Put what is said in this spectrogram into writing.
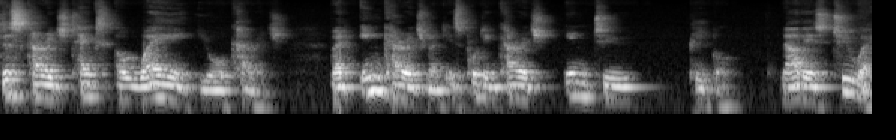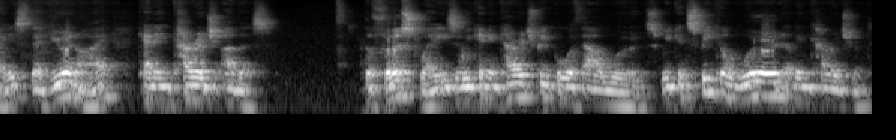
Discouraged takes away your courage. But encouragement is putting courage into people. Now, there's two ways that you and I can encourage others. The first way is we can encourage people with our words. We can speak a word of encouragement.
